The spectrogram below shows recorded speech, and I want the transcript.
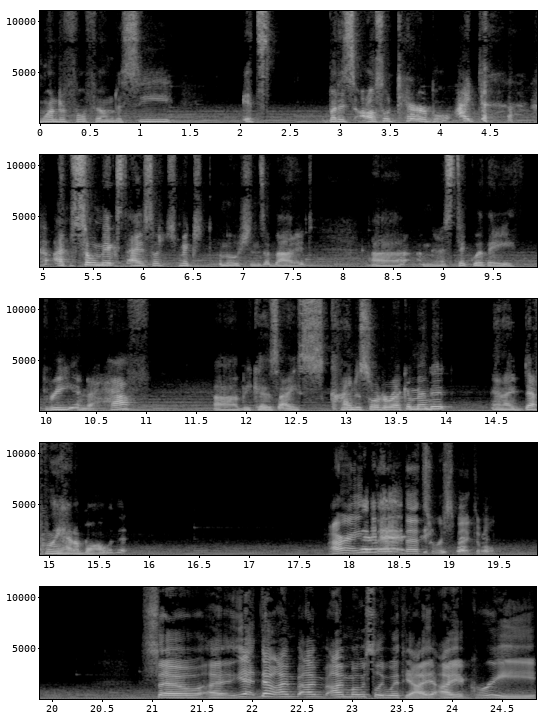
wonderful film to see. It's, but it's also terrible. I, I'm so mixed. I have such mixed emotions about it. Uh, I'm gonna stick with a three and a half uh, because I kind of sort of recommend it, and I definitely had a ball with it. All right, that, that's respectable. So uh, yeah, no, I'm I'm I'm mostly with you. I I agree.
